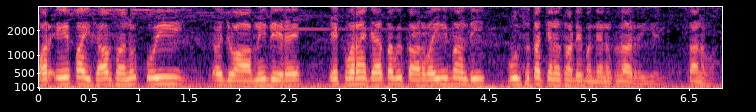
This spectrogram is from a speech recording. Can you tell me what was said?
ਔਰ ਇਹ ਭਾਈ ਸਾਹਿਬ ਸਾਨੂੰ ਕੋਈ ਜਵਾਬ ਨਹੀਂ ਦੇ ਰਹੇ। ਇੱਕ ਵਾਰਾਂ ਕਹਿਤਾ ਕੋਈ ਕਾਰਵਾਈ ਨਹੀਂ ਬੰਦੀ ਪੁਲਿਸ ਧੱਕੇ ਨਾਲ ਸਾਡੇ ਬੰਦਿਆਂ ਨੂੰ ਖਿਲਾਰ ਰਹੀ ਹੈ ਜੀ। ਧੰਨਵਾਦ।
